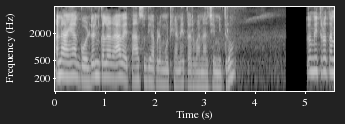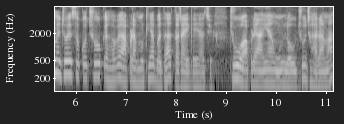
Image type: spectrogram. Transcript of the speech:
અને અહીંયા ગોલ્ડન કલર આવે, ત્યાં સુધી આપણે મૂઠિયાને તરવાના છે મિત્રો. તો મિત્રો તમે જોઈ શકો છો કે હવે આપણા મુઠિયા બધા તરાઈ ગયા છે. જુઓ આપણે અહીંયા હું લઉં છું ઝારામાં.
